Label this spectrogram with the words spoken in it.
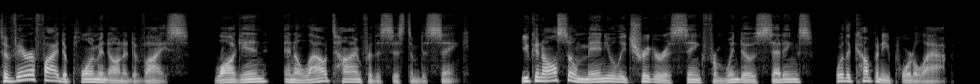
To verify deployment on a device, log in and allow time for the system to sync. You can also manually trigger a sync from Windows settings or the company portal app.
